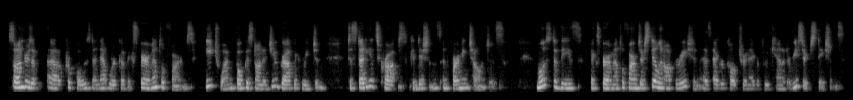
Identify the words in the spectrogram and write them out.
Saunders uh, proposed a network of experimental farms, each one focused on a geographic region to study its crops, conditions, and farming challenges. Most of these experimental farms are still in operation as Agriculture and Agri-Food Canada research stations,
